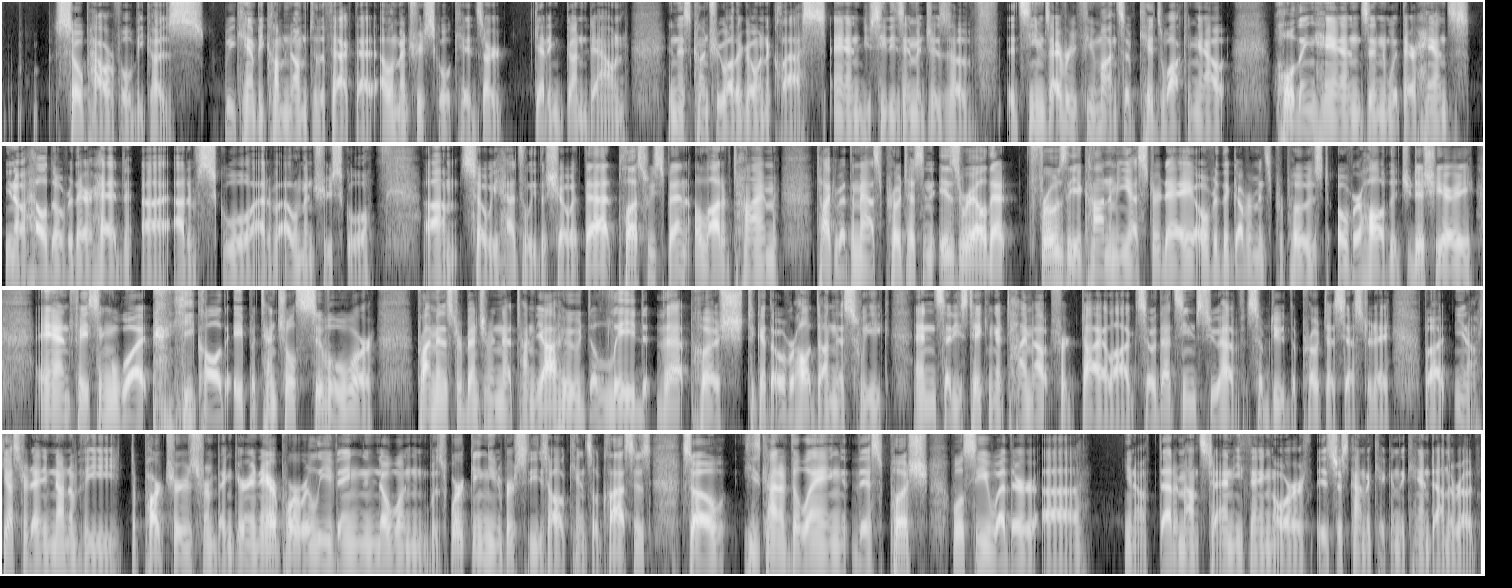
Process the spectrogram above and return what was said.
so powerful because we can't become numb to the fact that elementary school kids are getting gunned down in this country while they're going to class. And you see these images of, it seems every few months, of kids walking out holding hands and with their hands, you know, held over their head uh, out of school, out of elementary school. Um, so we had to lead the show with that. Plus, we spent a lot of time talking about the mass protests in Israel that froze the economy yesterday over the government's proposed overhaul of the judiciary and facing what he called a potential civil war. Prime Minister Benjamin Netanyahu delayed that push to get the overhaul done this week and said he's taking a timeout for dialogue. So that seems to have subdued the protests yesterday. But, you know, yesterday, none of the departures from Ben Gurion Airport were leaving. No one was working. Universities all canceled classes. So he's kind of delaying this push. We'll see whether, uh, you know, that amounts to anything or it's just kind of kicking the can down the road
